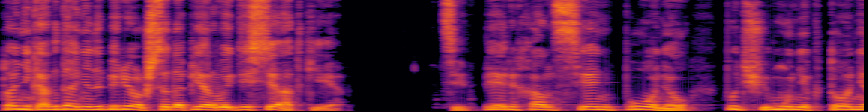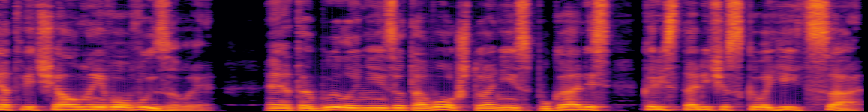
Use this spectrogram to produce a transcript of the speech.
то никогда не доберешься до первой десятки». Теперь Хан Сень понял, почему никто не отвечал на его вызовы. Это было не из-за того, что они испугались кристаллического яйца,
